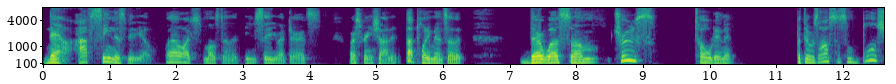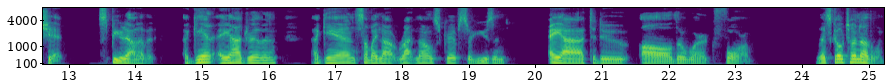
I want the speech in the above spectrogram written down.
Now, I've seen this video. Well, I watched most of it. You see right there. It's or screenshot it. About 20 minutes of it. There was some truth told in it, but there was also some bullshit spewed out of it. Again, AI driven. Again, somebody not writing their own scripts or using AI to do all the work for them. Let's go to another one.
